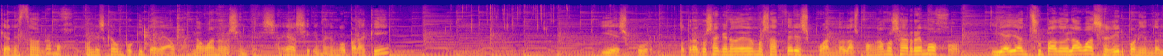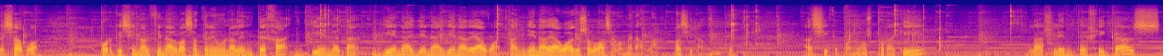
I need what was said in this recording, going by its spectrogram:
que han estado en remojo. Aún les queda un poquito de agua. El agua no nos interesa, ¿eh? así que me vengo para aquí y escurro. Otra cosa que no debemos hacer es cuando las pongamos a remojo y hayan chupado el agua, seguir poniéndoles agua. Porque si no, al final vas a tener una lenteja llena, llena, llena, llena de agua. Tan llena de agua que solo vas a comer agua, básicamente. Así que ponemos por aquí las lentejicas.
